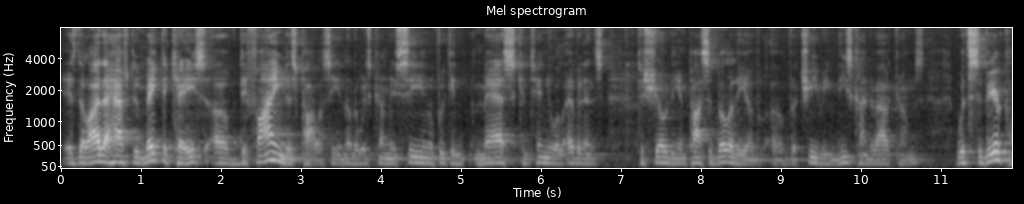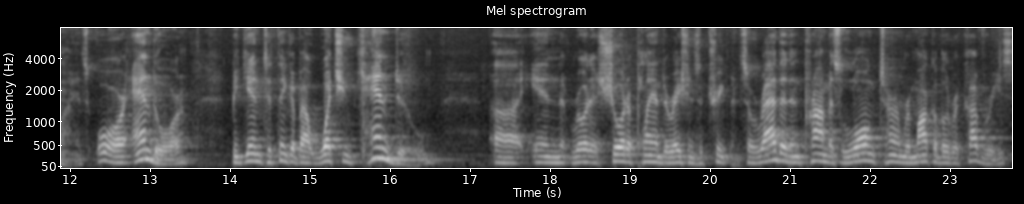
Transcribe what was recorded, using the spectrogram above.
is they'll either have to make the case of defying this policy, in other words, coming seeing if we can mass continual evidence to show the impossibility of, of achieving these kind of outcomes, with severe clients, or and or begin to think about what you can do uh, in shorter planned durations of treatment. So rather than promise long-term remarkable recoveries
